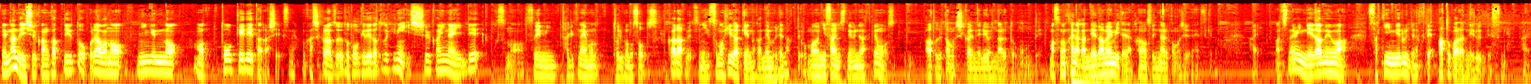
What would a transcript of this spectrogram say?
でなんで1週間かっていうと、これはあの人間の、まあ、統計データらしいですね。昔からずっと統計データた時に1週間以内でその睡眠足りてないものを取り戻そうとするから、別にその日だけなんか眠れなくても、まあ、2、3日眠れなくても、後で多分しっかり寝るようになると思うんで、まあ、その回なんか寝だめみたいな可能性になるかもしれないですけど。はいまあ、ちなみに寝だめは先に寝るんじゃなくて後から寝るんですね。はい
